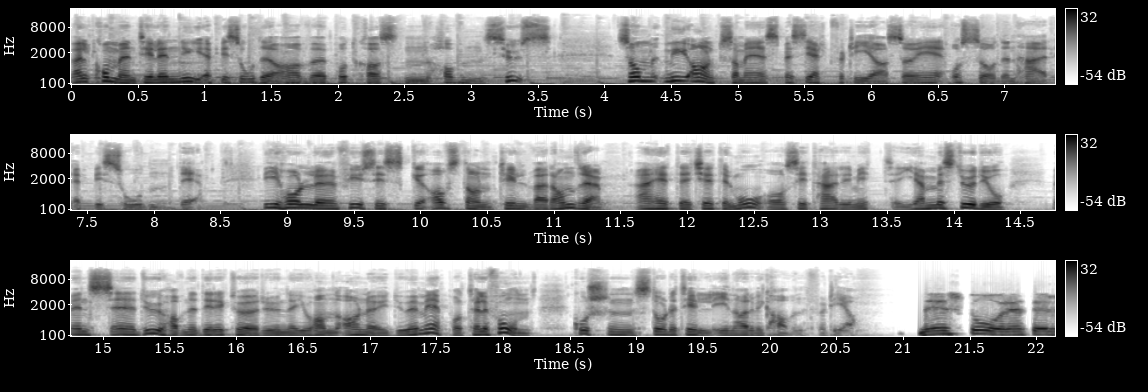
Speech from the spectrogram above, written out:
Velkommen til en ny episode av podkasten Havnens Hus. Som mye annet som er spesielt for tida, så er også denne episoden det. Vi holder fysisk avstand til hverandre. Jeg heter Kjetil Mo og sitter her i mitt hjemmestudio. Mens du, havnedirektør Rune Johan Arnøy, du er med på telefon. Hvordan står det til i Narvik havn for tida? Det står etter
